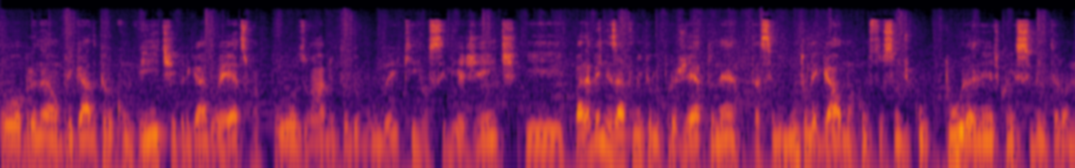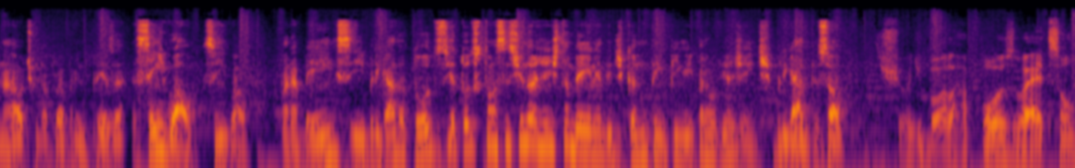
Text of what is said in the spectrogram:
Ô, Brunão, obrigado pelo convite, obrigado Edson, Raposo, Abel, todo mundo aí que auxilia a gente. E parabenizar também pelo projeto, né? Tá sendo muito legal, uma construção de cultura, né? De conhecimento aeronáutico da própria empresa, sem igual, sem igual. Parabéns e obrigado a todos e a todos que estão assistindo a gente também, né? Dedicando um tempinho aí para ouvir a gente. Obrigado, pessoal. Show de bola, Raposo, Edson,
